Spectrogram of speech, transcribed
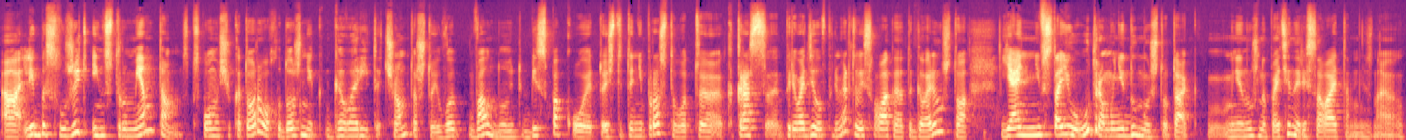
а, либо служить инструментом, с помощью которого художник говорит о чем-то, что его волнует, беспокоит. То есть это не просто вот э, как раз переводила в пример твои слова, когда ты говорил, что я не встаю утром и не думаю, что так, мне нужно пойти нарисовать там, не знаю,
